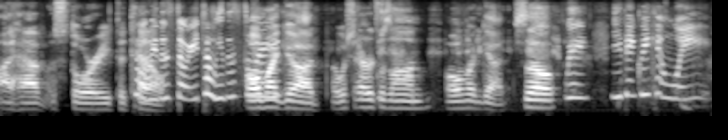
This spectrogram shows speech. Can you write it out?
I have a story to Tell tell. me the story. Tell me the story. Oh my god! I wish Eric was on. Oh my god! So, Wait, you think we can wait?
